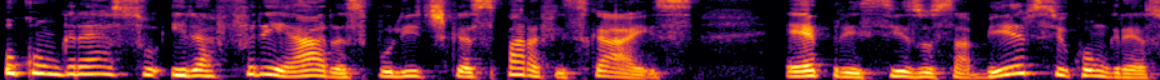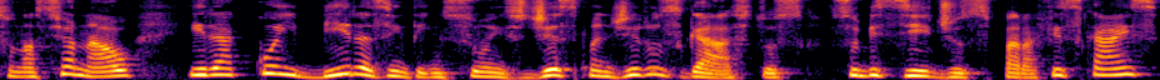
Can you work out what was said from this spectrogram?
O Congresso irá frear as políticas parafiscais? É preciso saber se o Congresso Nacional irá coibir as intenções de expandir os gastos, subsídios parafiscais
